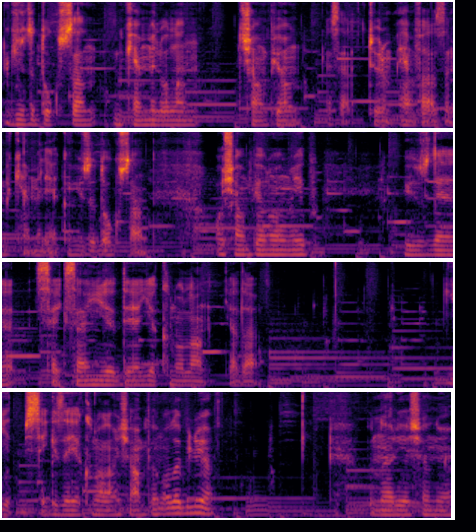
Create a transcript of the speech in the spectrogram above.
%90 mükemmel olan şampiyon mesela diyorum en fazla mükemmele yakın %90 o şampiyon olmayıp %87'ye yakın olan ya da 78'e yakın olan şampiyon olabiliyor. Bunlar yaşanıyor.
